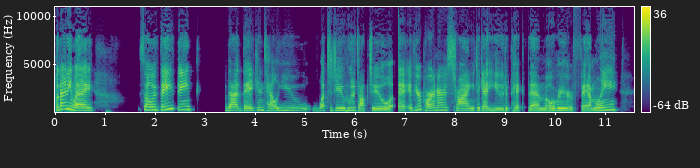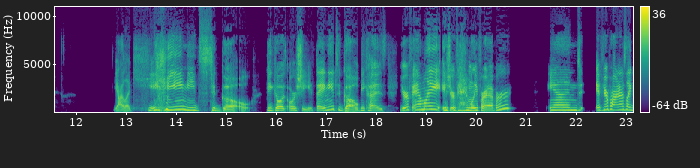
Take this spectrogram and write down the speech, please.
But anyway, so if they think that they can tell you what to do, who to talk to, if your partner is trying to get you to pick them over your family, yeah, like he, he needs to go because or she they need to go because your family is your family forever and if your partner's like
